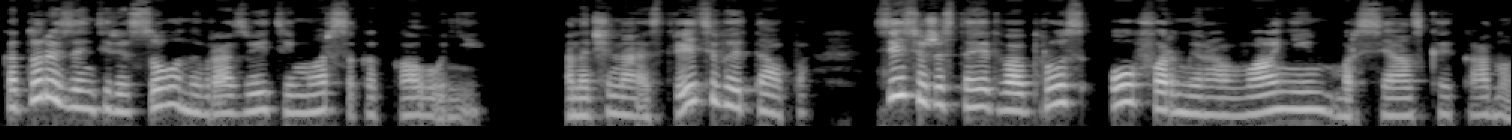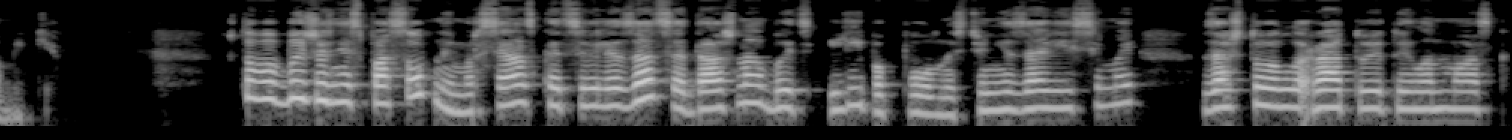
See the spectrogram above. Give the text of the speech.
которые заинтересованы в развитии Марса как колонии. А начиная с третьего этапа, здесь уже стоит вопрос о формировании марсианской экономики. Чтобы быть жизнеспособной, марсианская цивилизация должна быть либо полностью независимой, за что ратует Илон Маск,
